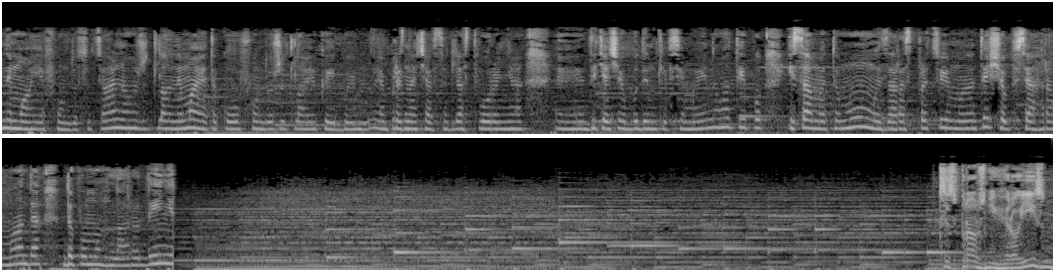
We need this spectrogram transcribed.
немає фонду соціального житла, немає такого фонду житла, який би призначався для створення е, дитячих будинків сімейного типу. І саме тому ми зараз працюємо на те, щоб вся громада допомогла родині. Це справжній героїзм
